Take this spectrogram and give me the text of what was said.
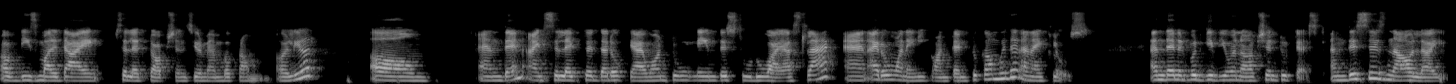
of these multi select options you remember from earlier. Um, and then I selected that, okay, I want to name this to do via Slack and I don't want any content to come with it and I close. And then it would give you an option to test. And this is now live,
